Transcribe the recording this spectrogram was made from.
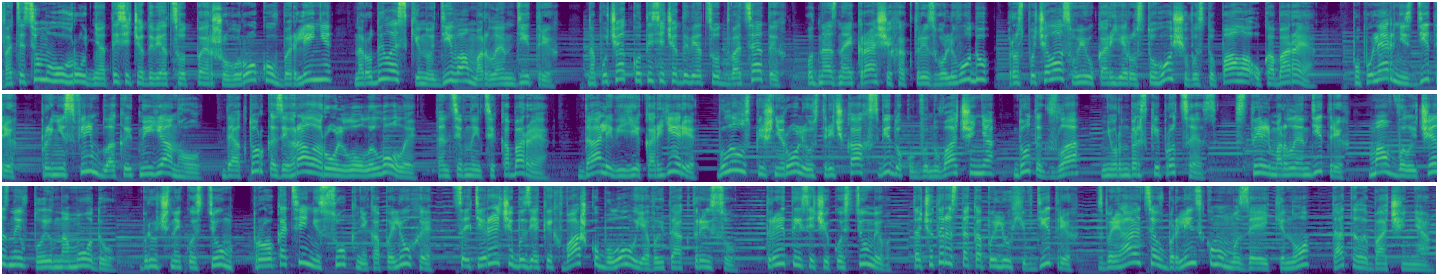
27 грудня 1901 року в Берліні народилась кінодіва Марлен Дітріх. На початку 1920-х одна з найкращих актрис Голлівуду розпочала свою кар'єру з того, що виступала у кабаре. Популярність Дітріх приніс фільм Блакитний Янгол, де акторка зіграла роль Лоли Лоли, танцівниці кабаре. Далі в її кар'єрі були успішні ролі у стрічках Свідок обвинувачення, Дотик зла, Нюрнберзький процес. Стиль Марлен Дітріх мав величезний вплив на моду. Брючний костюм, провокаційні сукні, капелюхи це ті речі, без яких важко було уявити актрису. Три тисячі костюмів та 400 капелюхів Дітріх зберігаються в Берлінському музеї кіно та телебачення.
